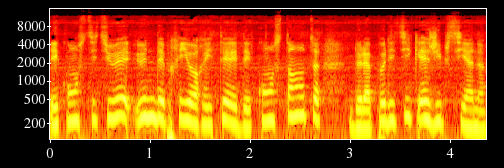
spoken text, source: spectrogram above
et constituait une des priorités et des constantes de la politique égyptienne.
